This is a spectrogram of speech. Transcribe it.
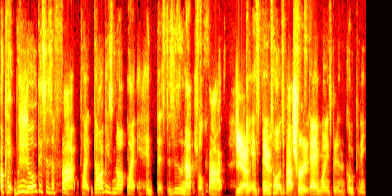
Okay, we know this is a fact. Like Darby's not like hid this. This is an actual fact. Yeah. It's been yeah. talked about True. since day one he's been in the company.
